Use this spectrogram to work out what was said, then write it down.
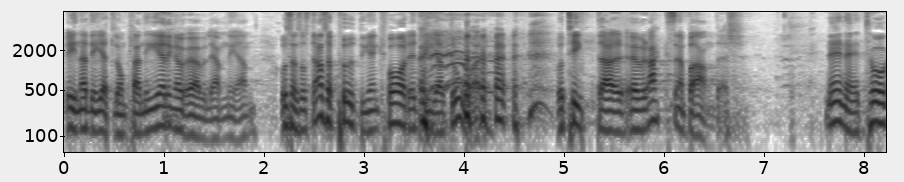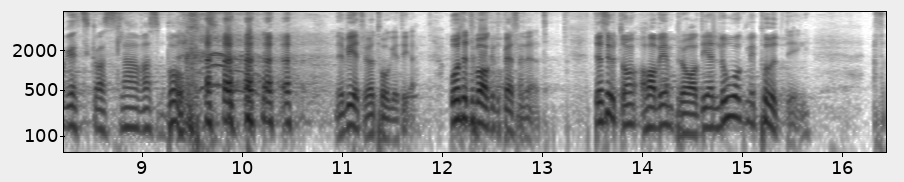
innan det är en jättelång planering av överlämningen. Och sen så stannar puddingen kvar ett helt år och tittar över axeln på Anders. Nej, nej, tåget ska slarvas bort. Ni vet vad tåget är. Åter tillbaka till pressmeddelandet. Dessutom har vi en bra dialog med Pudding. Alltså,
